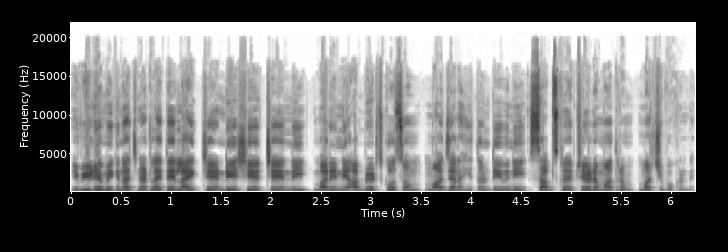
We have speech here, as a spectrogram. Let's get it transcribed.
ఈ వీడియో మీకు నచ్చినట్లయితే లైక్ చేయండి షేర్ చేయండి. మరిన్ని అప్డేట్స్ కోసం మా జనహితం టీవీని సబ్స్క్రైబ్ చేయడం మాత్రం మర్చిపోకండి.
